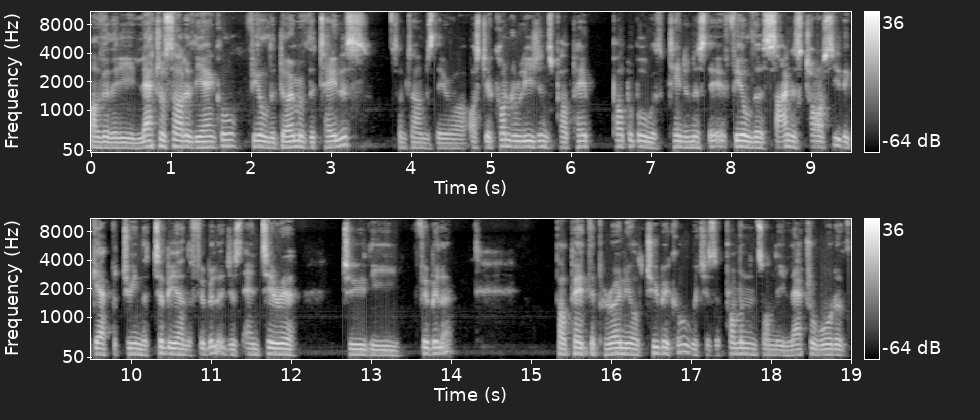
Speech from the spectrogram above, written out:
Over the lateral side of the ankle, feel the dome of the talus. Sometimes there are osteochondral lesions palpable with tenderness there. Feel the sinus tarsi, the gap between the tibia and the fibula, just anterior to the fibula. Palpate the peroneal tubercle, which is a prominence on the lateral wall of,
